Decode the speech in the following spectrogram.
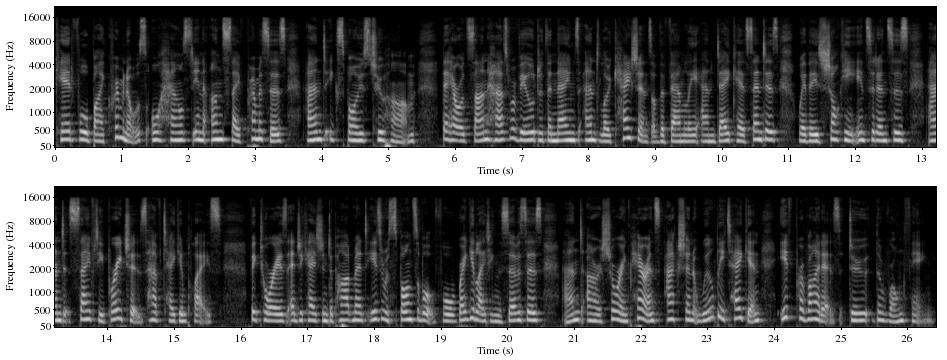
cared for by criminals, or housed in unsafe premises and exposed to harm. The Herald Sun has revealed the names and locations of the family and daycare centres where these shocking incidences and safety breaches have taken place. Victoria's Education Department is responsible for regulating the services and are assuring parents action will be taken if providers do the wrong thing.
